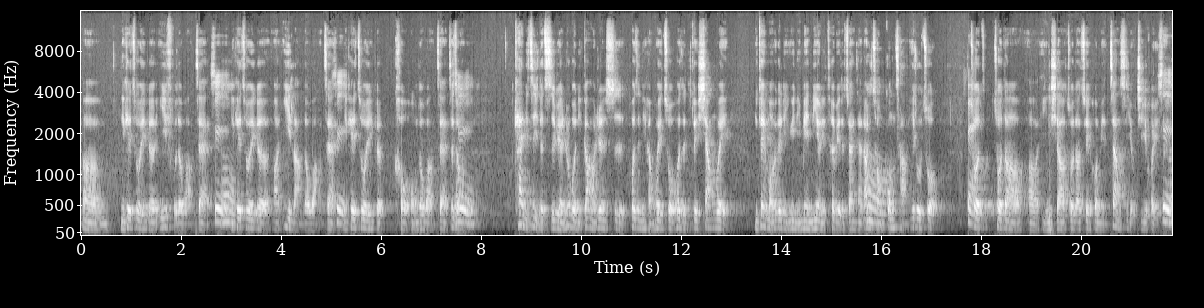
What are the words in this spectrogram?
嗯，你可以做一个衣服的网站，是，你可以做一个啊艺廊的网站，你可以做一个口红的网站。这种看你自己的资源，如果你刚好认识，或者你很会做，或者你对香味，你对某一个领域里面你有你特别的专长，然后你从工厂一路做。做做到呃营销做到最后面，这样是有机会的。是，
